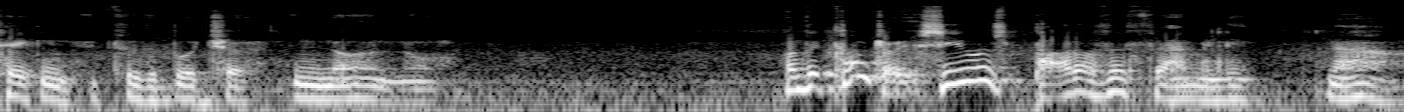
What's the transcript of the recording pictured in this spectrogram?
taking her to the butcher. No, no. On the contrary, she was part of the family now.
